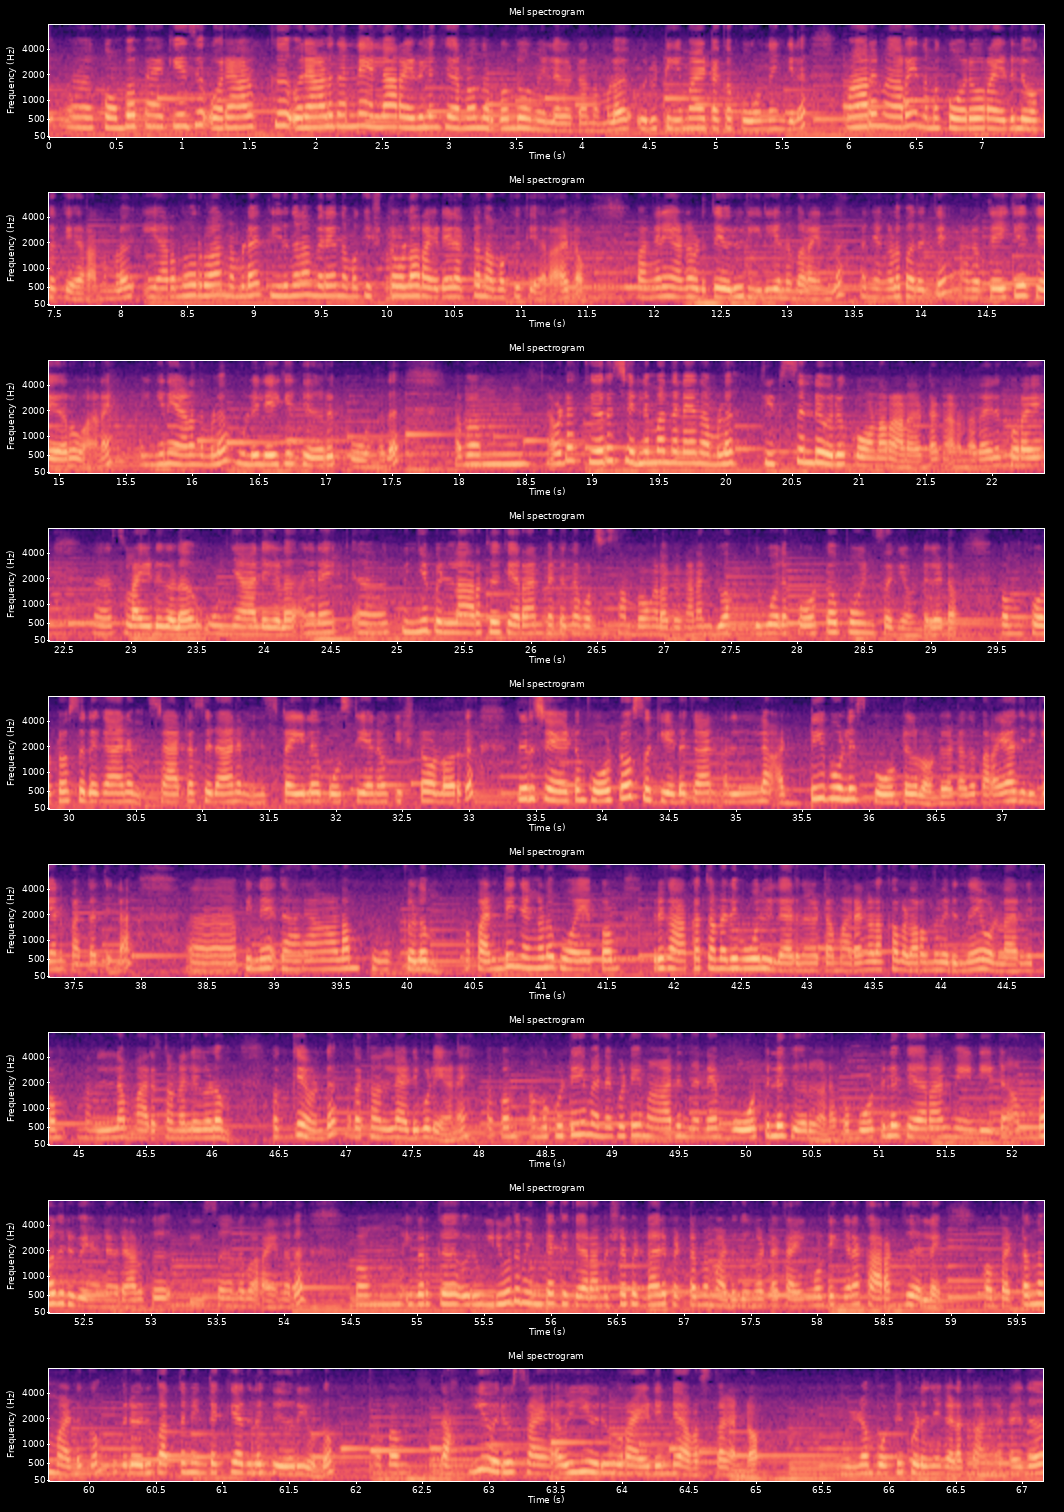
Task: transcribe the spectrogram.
കോംബോ പാക്കേജ് ഒരാൾക്ക് ഒരാൾ തന്നെ എല്ലാ റൈഡിലും കയറണമെന്ന് നിർബന്ധമൊന്നുമില്ല കേട്ടോ. നമ്മൾ ഒരു ടീമായിട്ടൊക്കെ പോകുന്നെങ്കിൽ മാറി മാറി നമുക്ക് ഓരോ റൈഡിലും ഒക്കെ കയറാം. നമ്മൾ ഈ അറുന്നൂറ് രൂപ നമ്മുടെ തിരുവനന്തപുരം വരെ നമുക്ക് ഇഷ്ടമുള്ള റൈഡിലൊക്കെ നമുക്ക് കയറാം കേട്ടോ. അപ്പം അങ്ങനെയാണ് ഇവിടുത്തെ ഒരു രീതി എന്ന് പറയുന്നത്. അപ്പം ഞങ്ങൾ പതുക്കെ അകത്തേക്ക് കയറുവാണേ. ഇങ്ങനെയാണ് നമ്മൾ ഉള്ളിലേക്ക് കയറി പോകുന്നത്. അപ്പം അവിടെ കയറി ചെല്ലുമ്പോൾ തന്നെ നമ്മൾ കിഡ്സിന്റെ ഒരു കോണറാണ് കേട്ടോ കാണുന്നത്. അതായത് കുറേ സ്ലൈഡുകൾ ഊഞ്ഞാലുകൾ അങ്ങനെ കുഞ്ഞു പിള്ളേർക്ക് കയറാൻ പറ്റുന്ന കുറച്ച് സംഭവങ്ങളൊക്കെ കാണാം. ഇതുവാ ഇതുപോലെ ഫോട്ടോ പോയിന്റ്സ് ഒക്കെ ഉണ്ട് കേട്ടോ. അപ്പം ഫോട്ടോസ് എടുക്കാനും സ്റ്റാറ്റസ് ഇടാനും ഇൻസ്റ്റയിൽ പോസ്റ്റ് ചെയ്യാനും ഒക്കെ ഇഷ്ടമുള്ളവർക്ക് തീർച്ചയായിട്ടും ഫോട്ടോസ് ഒക്കെ എടുക്കാൻ നല്ല അടിപൊളി സ്പോട്ടുകളുണ്ട് കേട്ടോ. അത് പറയാതിരിക്കാൻ പറ്റത്തില്ല. പിന്നെ ധാരാളം പൂക്കളും. ഇപ്പോൾ പണ്ട് ഞങ്ങൾ പോയപ്പം ഒരു കാക്കത്തണൽ പോലും ഇല്ലായിരുന്നു കേട്ടോ. മരങ്ങളൊക്കെ വളർന്നു വരുന്നേ ഉള്ളായിരുന്നു. ഇപ്പം നല്ല മരത്തണലുകളും ഒക്കെ ഉണ്ട്. അതൊക്കെ നല്ല അടിപൊളിയാണ്. അപ്പം അമ്മക്കുട്ടിയും എന്നെക്കുട്ടിയും ആരും തന്നെ ബോട്ടിൽ കയറുകയാണ്. അപ്പോൾ ബോട്ടിൽ കയറാൻ വേണ്ടിയിട്ട് അമ്പത് രൂപയാണ് ഒരാൾക്ക് ഫീസ് എന്ന് പറയുന്നത്. അപ്പം ഇവർക്ക് ഒരു ഇരുപത് മിനിറ്റൊക്കെ കയറാം. പക്ഷേ പിള്ളേർ പെട്ടെന്ന് മടുക്കും കേട്ടോ. കൈ കൊണ്ട് ഇങ്ങനെ കറക്കുകയല്ലേ? അപ്പം പെട്ടെന്ന് മടുക്കും. ഇവരൊരു പത്ത് മിനിറ്റൊക്കെ അതിൽ കയറിയുള്ളൂ. അപ്പം ഈ ഒരു ഈ ഒരു റൈഡിന്റെ അവസ്ഥ കണ്ടോ? മുഴുവൻ പൊട്ടിപ്പൊളിഞ്ഞ് കിടക്കുകയാണ് കേട്ടോ. ഇത്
